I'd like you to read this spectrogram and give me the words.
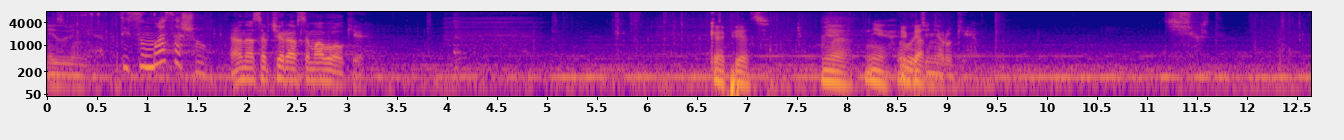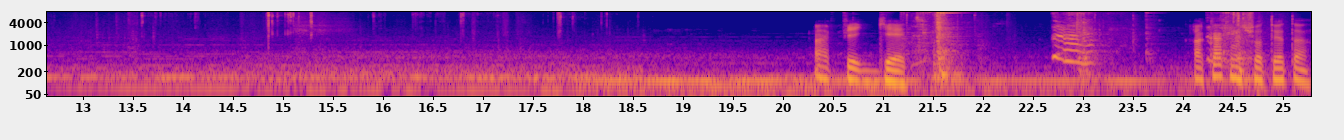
Извини. Ты с ума сошел? Она со вчера в самоволке. Капец. Не, не, ребят. Вытяни руки. Офигеть. А как насчет это?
